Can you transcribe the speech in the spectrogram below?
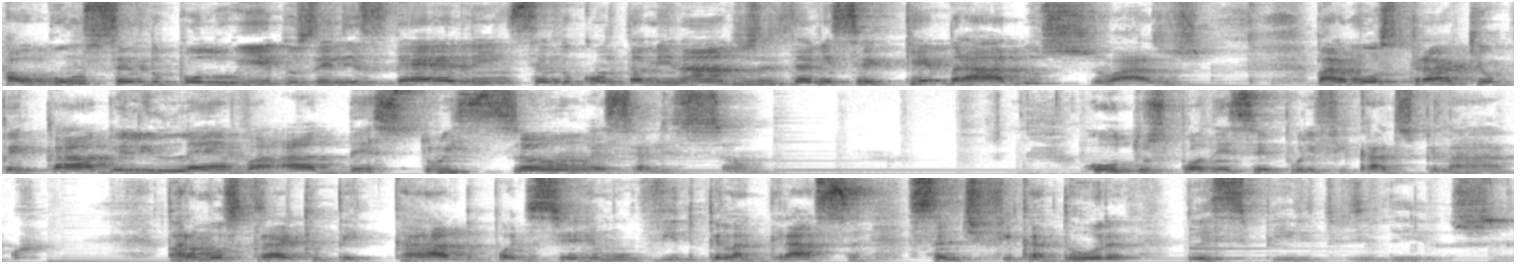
Alguns sendo poluídos, eles devem, sendo contaminados, eles devem ser quebrados, vasos, para mostrar que o pecado ele leva à destruição, essa é a lição. Outros podem ser purificados pela água, para mostrar que o pecado pode ser removido pela graça santificadora do Espírito de Deus.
